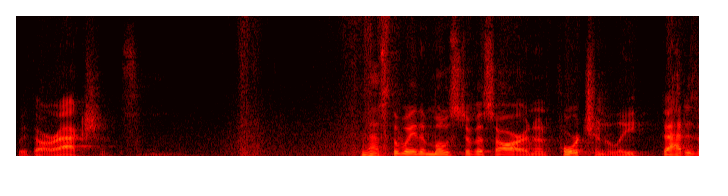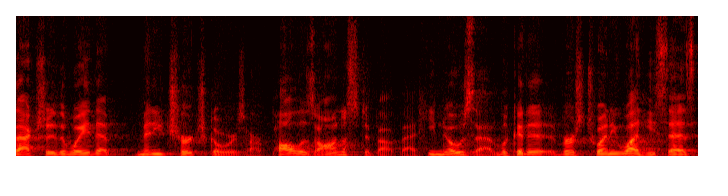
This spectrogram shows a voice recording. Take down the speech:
with our actions. And that's the way that most of us are. And unfortunately, that is actually the way that many churchgoers are. Paul is honest about that. He knows that. Look at it, verse 21. He says,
